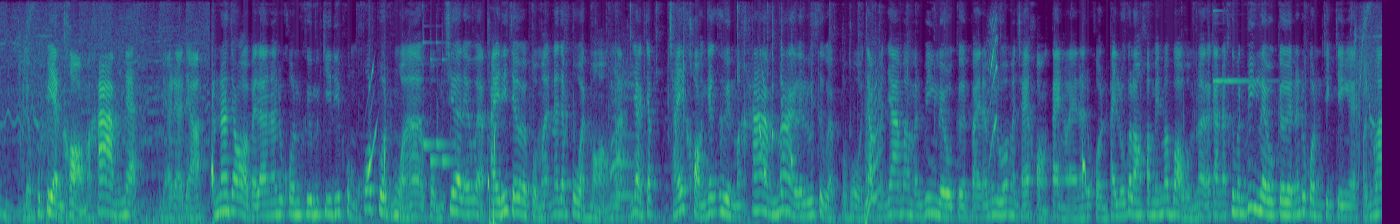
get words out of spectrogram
มเดี๋ยวกูเปลี่ยนของมาฆ่ามึงเนี่ย เดี๋ยวเดี๋ยวเดี๋ยวมันน่าจะออกไปแล้วนะทุกคนคือเมื่อกี้นี้ผมโคตรปวดหัว ผมเชื่อเลยแบบใครที่เจอแบบผมอะน่าจะปวดหมองอะอยากจะใช้ของอย่างอื่นมาฆ่ามันมากเลยรู้สึกแบบโอ้โหจับมันยากมากมันวิ่งเร็วเกินไปนะไม่รู้ว่ามันใช้ของแต่งอะไรนะทุกคนใครรู้ก็ลองคอมเมนต์มาบอกผมหน่อยแล้วกันนะคือมันวิ่งเร็วเกินนะทุกคนจริงๆเลยเอาเป็นว่า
